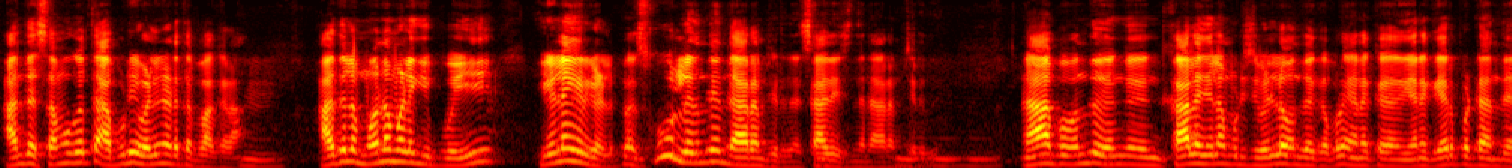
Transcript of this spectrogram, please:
அந்த சமூகத்தை அப்படியே வழிநடத்த பாக்குறான் ம். அதுல முனமலங்கி போய் இளைஞர்கள் இப்ப ஸ்கூல்ல இருந்து இந்த ஆரம்பிச்சிருந்தேன் சாதி சிந்தனை ஆரம்பிச்சிருது. நான் இப்போ வந்து எங்க காலேஜ் எல்லாம் முடிச்சு வெளில வந்ததுக்கப்புறம் எனக்கு எனக்கு ஏற்பட்ட அந்த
